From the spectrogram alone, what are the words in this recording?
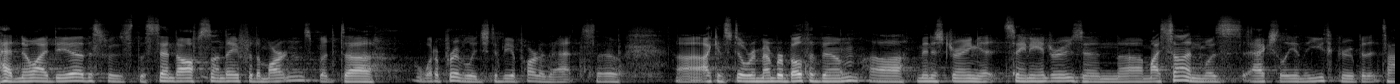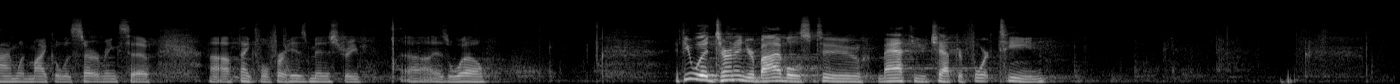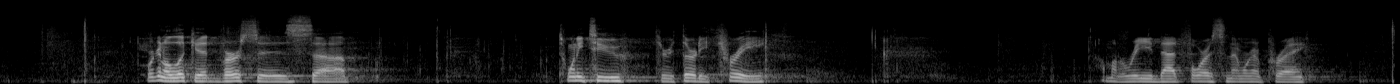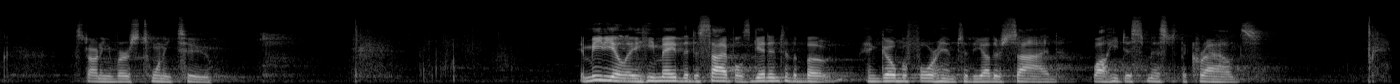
I had no idea this was the send off Sunday for the Martins, but uh, what a privilege to be a part of that. So uh, I can still remember both of them uh, ministering at St. Andrews, and uh, my son was actually in the youth group at the time when Michael was serving. So uh, thankful for his ministry uh, as well. If you would turn in your Bibles to Matthew chapter 14. We're going to look at verses uh, 22 through 33. I'm going to read that for us and then we're going to pray. Starting in verse 22. Immediately, he made the disciples get into the boat and go before him to the other side while he dismissed the crowds.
